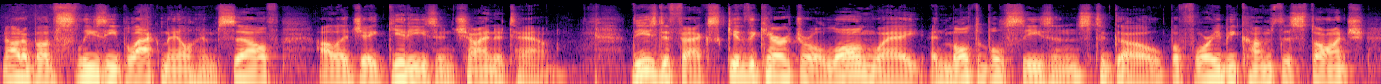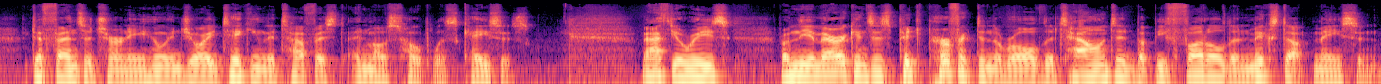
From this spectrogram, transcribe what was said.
not above sleazy blackmail himself, a la Jake Gittes in Chinatown. These defects give the character a long way and multiple seasons to go before he becomes the staunch defense attorney who enjoyed taking the toughest and most hopeless cases. Matthew Rhys from The Americans is pitch perfect in the role of the talented but befuddled and mixed up Mason.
